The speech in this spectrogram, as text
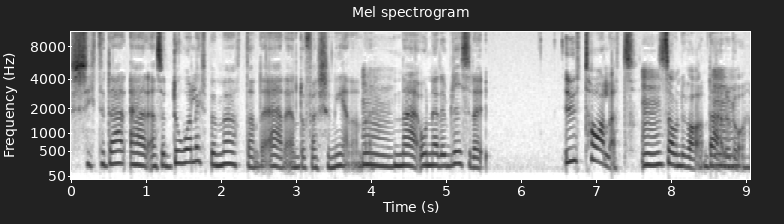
Shit, det där är, alltså dåligt bemötande är ändå fascinerande. Mm. När, och när det blir sådär uttalat Mm. som det var där och då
